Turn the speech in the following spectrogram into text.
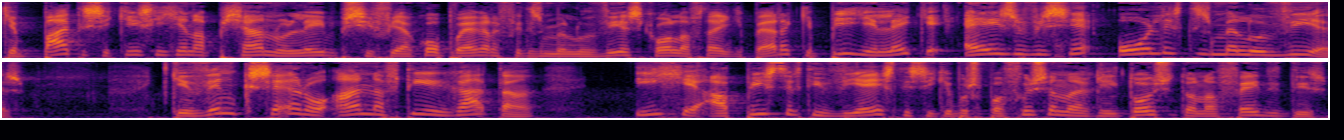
και πάτησε εκεί, είχε ένα πιάνο λέει ψηφιακό που έγραφε τις μελωδίες και όλα αυτά εκεί πέρα και πήγε λέει και έσβησε όλες τις μελωδίες. Και δεν ξέρω αν αυτή η γάτα είχε απίστευτη διέστηση και προσπαθούσε να γλιτώσει τον αφέντη της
